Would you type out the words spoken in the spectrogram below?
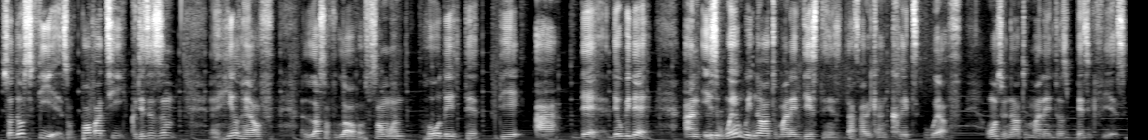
So those fears of poverty, criticism, ill health, loss of love of someone, hold it that they are there. They'll be there. And it's mm. when we know how to manage these things, that's how we can create wealth. Once we know how to manage those basic fears,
